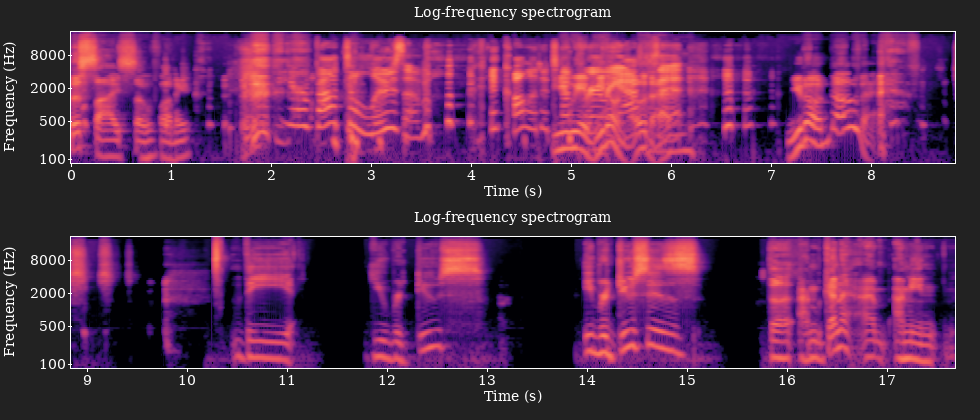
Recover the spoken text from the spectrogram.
the sigh's so funny You're about to lose them. Call it a You- we- we temporary don't know that. asset. you don't know that the you reduce it reduces the i'm gonna I'm, i mean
